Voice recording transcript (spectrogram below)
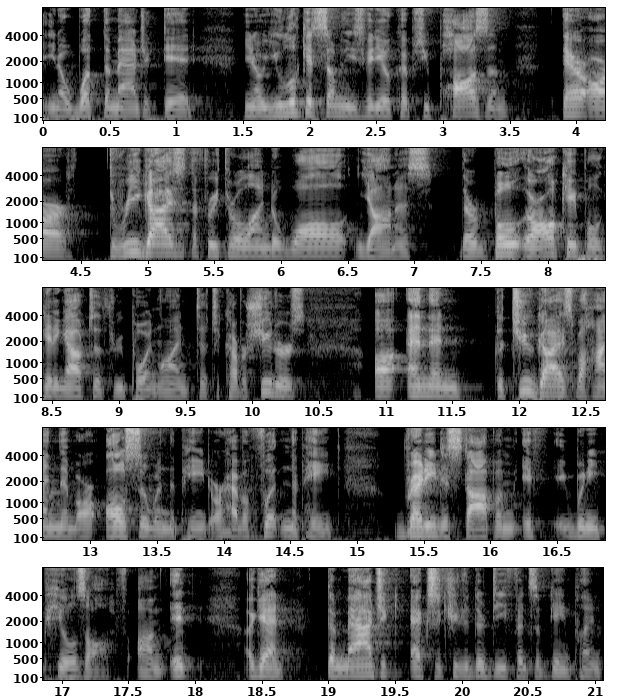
you know what the Magic did. You know, you look at some of these video clips, you pause them. There are three guys at the free throw line to wall Giannis. They're both they're all capable of getting out to the three point line to, to cover shooters, uh, and then the two guys behind them are also in the paint or have a foot in the paint, ready to stop him if when he peels off. Um, it again, the Magic executed their defensive game plan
